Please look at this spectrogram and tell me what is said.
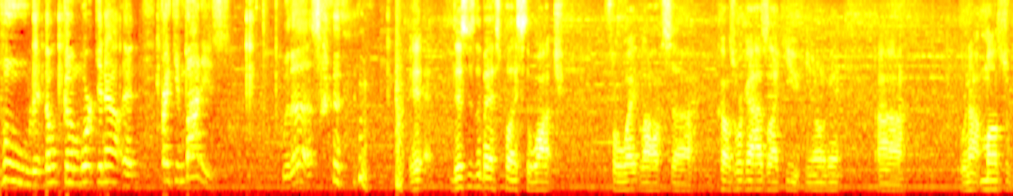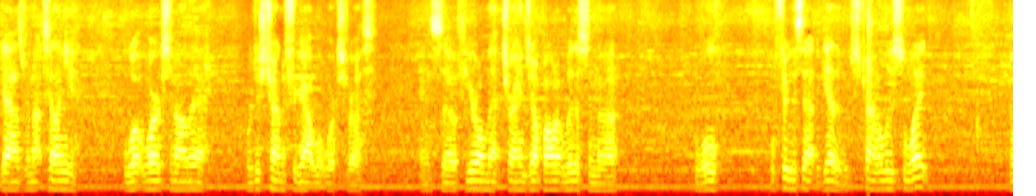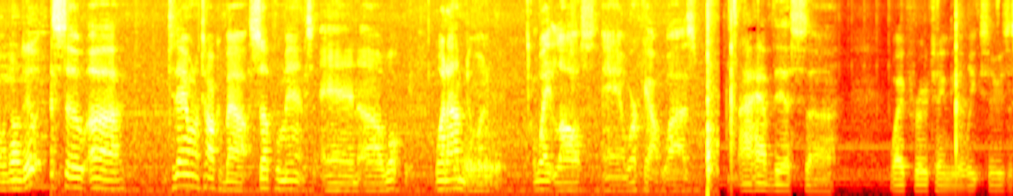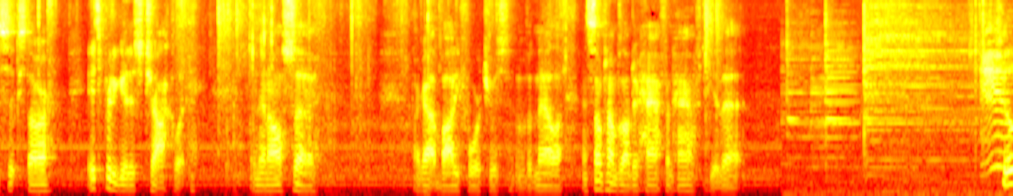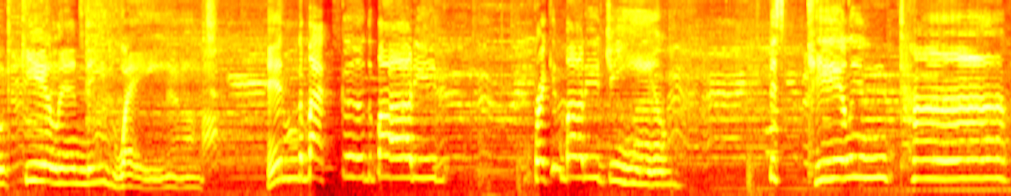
fool that don't come working out and breaking bodies with us. It, this is the best place to watch for weight loss uh, because we're guys like you. You know what I mean? Uh, we're not monster guys. We're not telling you what works and all that. We're just trying to figure out what works for us. And so if you're on that train, jump on it with us, and uh, we'll we'll figure this out together. We're just trying to lose some weight, and we're gonna do it. So uh, today I want to talk about supplements and uh, what what I'm doing, weight loss and workout wise. I have this uh, whey protein, the Elite Series, the six star. It's pretty good. It's chocolate, and then also I got Body Fortress vanilla, and sometimes I'll do half and half to get that. So killing these waves in the back of the body, breaking body gym. This killing time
